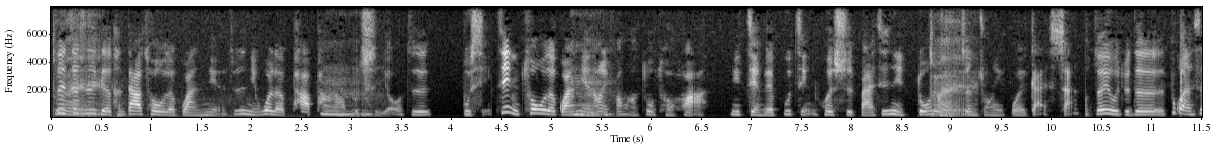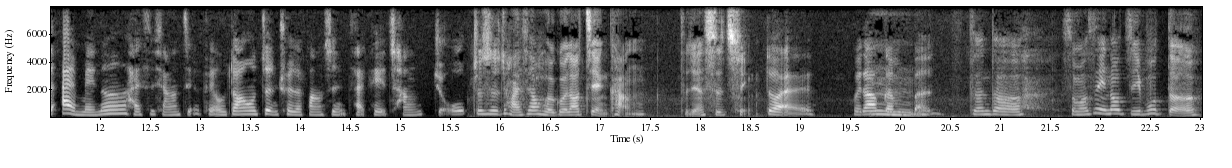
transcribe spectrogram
所以这是一个很大错误的观念，就是你为了怕胖然后不吃油，这、嗯、是不行。其实你错误的观念，然后你方法做错的话，嗯、你减肥不仅会失败，其实你多囊的症状也不会改善。所以我觉得，不管是爱美呢，还是想要减肥，我都要用正确的方式，你才可以长久。就是还是要回归到健康这件事情，对，回到根本。嗯、真的，什么事情都急不得。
